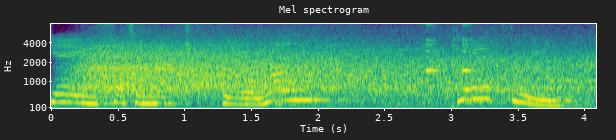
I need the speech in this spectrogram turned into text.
Game set and match. Player one, player three.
